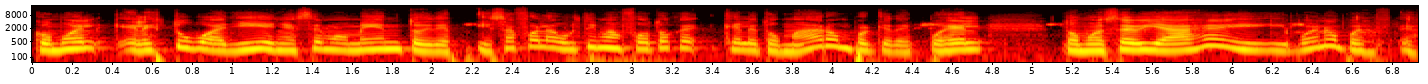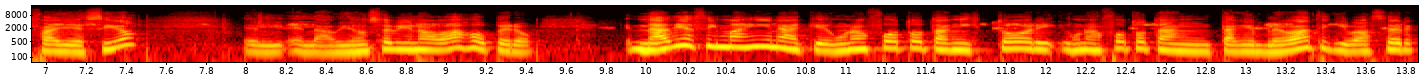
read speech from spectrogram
cómo él, él estuvo allí en ese momento, y, de- y esa fue la última foto que, que le tomaron, porque después él tomó ese viaje y, y, bueno, pues eh, falleció. El, el avión se vino abajo, pero nadie se imagina que una foto tan histórica, una foto tan, tan emblemática iba a ser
